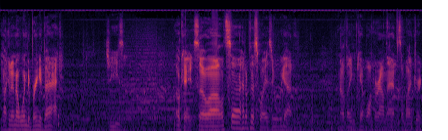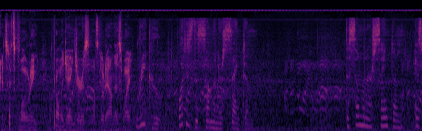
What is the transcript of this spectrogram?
I'm not gonna know when to bring it back. Jeez. Okay, so uh, let's uh, head up this way, see what we got. Nothing, can't walk around that. It's electric, it's exploding. It's probably dangerous. Let's go down this way. Rikku, what is the Summoner's Sanctum? The Summoner's Sanctum is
